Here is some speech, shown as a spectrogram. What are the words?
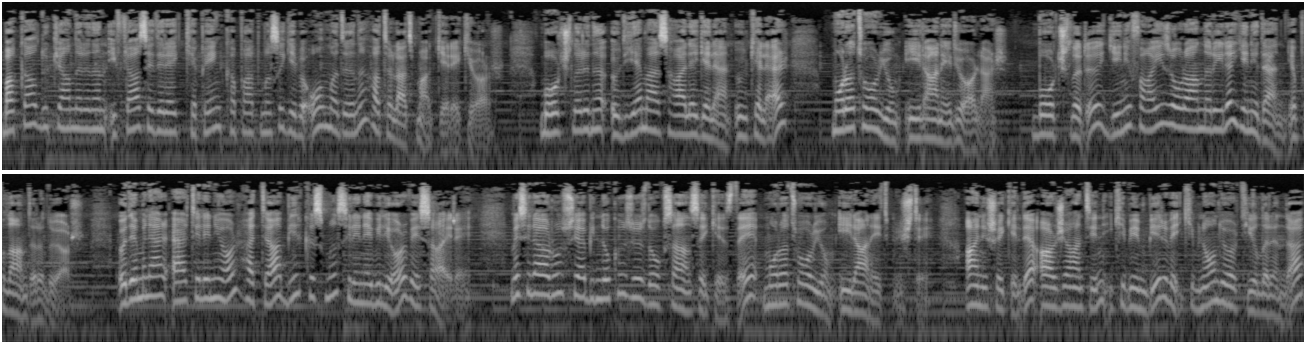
bakkal dükkanlarının iflas ederek kepenk kapatması gibi olmadığını hatırlatmak gerekiyor. Borçlarını ödeyemez hale gelen ülkeler moratorium ilan ediyorlar borçları yeni faiz oranlarıyla yeniden yapılandırılıyor. Ödemeler erteleniyor hatta bir kısmı silinebiliyor vesaire. Mesela Rusya 1998'de moratorium ilan etmişti. Aynı şekilde Arjantin 2001 ve 2014 yıllarında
